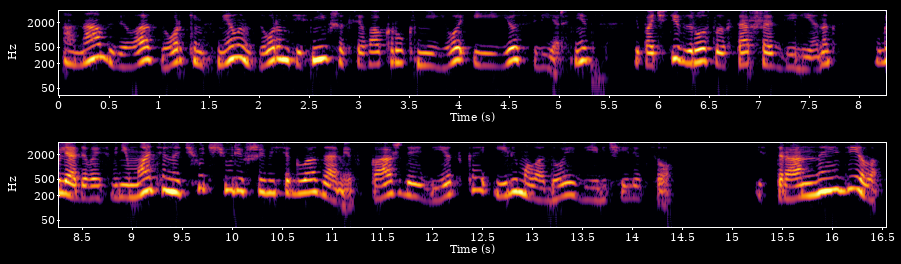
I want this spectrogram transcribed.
Она обвела зорким, смелым взором теснившихся вокруг нее и ее сверстниц и почти взрослых старшеотделенок, вглядываясь внимательно чуть щурившимися глазами в каждое детское или молодое девичье лицо. И странное дело,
